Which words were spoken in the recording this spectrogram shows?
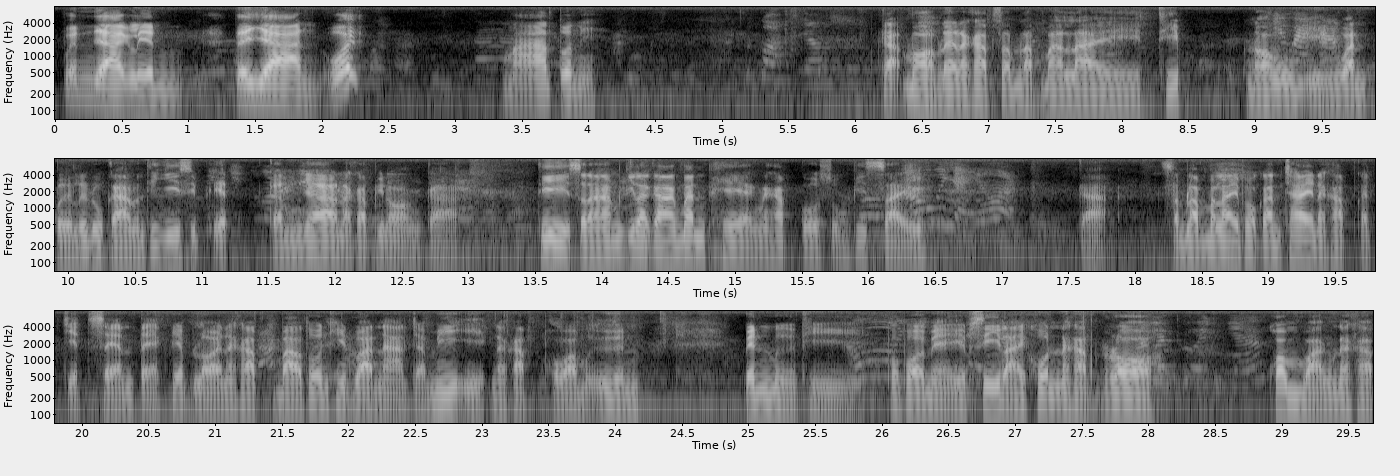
เพิ่นอยากเล่นแต่ยานโอ้ยหมาตัวนี้กะมอบเลยนะครับสำหรับมาลัยทิปน้องอุ้งอิงวันเปิดฤดูกาลวันที่ 21 กันยานะครับ พี่น้องกะที่สนามกีฬากลางบ้านแพงนะครับ โกสุมพิสัยกะสำหรับมาลัยพอกันใช่นะครับกะเจ็ดแสนแตกเรียบร้อยนะครับบ่าวโทนคิดว่านาจะมีอีกนะครับ เพราะว่ามืออื่นเป็นมือที่พ่อพ่อแม่เอฟซีหลายคนนะครับ รอ ความหวังนะครับ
